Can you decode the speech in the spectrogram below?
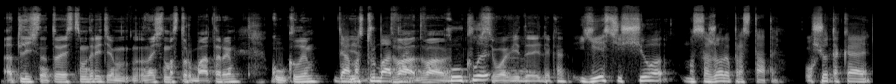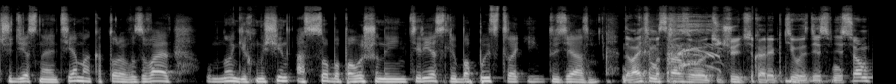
Отлично. То есть, смотрите, значит, мастурбаторы, куклы. Да, мастурбаторы, Два, два куклы. всего вида или как? Есть еще массажеры простаты. Еще такая чудесная тема, которая вызывает у многих мужчин особо повышенный интерес, любопытство и энтузиазм. Давайте мы сразу чуть-чуть коррективы здесь внесем.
